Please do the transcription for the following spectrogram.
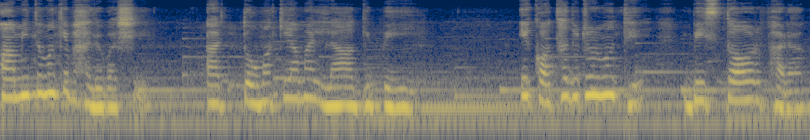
আমি তোমাকে ভালোবাসি, আর তোমাকে আমার লাগবেই এ কথা দুটোর মধ্যে বিস্তর ফারাক।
